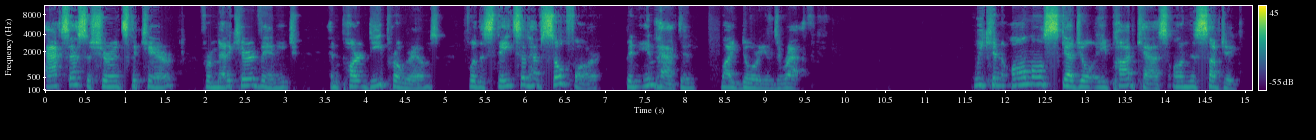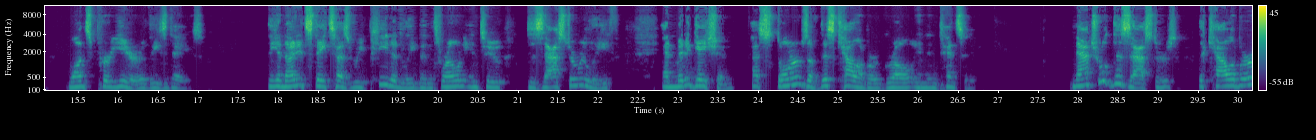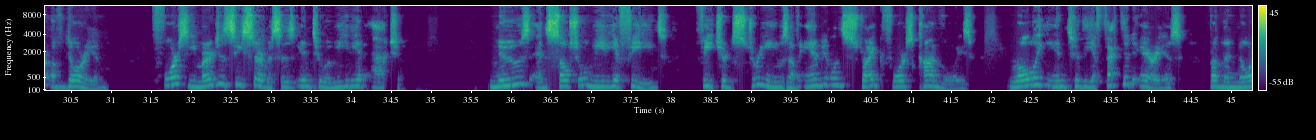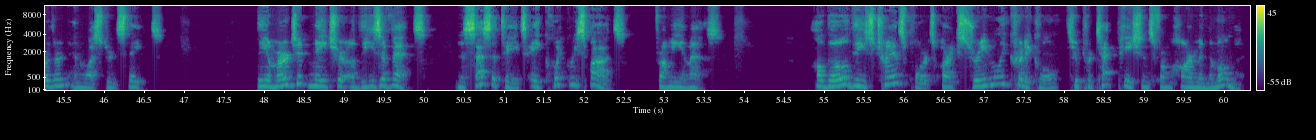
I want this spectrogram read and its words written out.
access assurance to care for Medicare Advantage and Part D programs for the states that have so far been impacted by Dorian's wrath we can almost schedule a podcast on this subject once per year these days. The United States has repeatedly been thrown into disaster relief and mitigation as storms of this caliber grow in intensity. Natural disasters, the caliber of Dorian, force emergency services into immediate action. News and social media feeds featured streams of ambulance strike force convoys rolling into the affected areas from the northern and western states. The emergent nature of these events necessitates a quick response from EMS. Although these transports are extremely critical to protect patients from harm in the moment,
